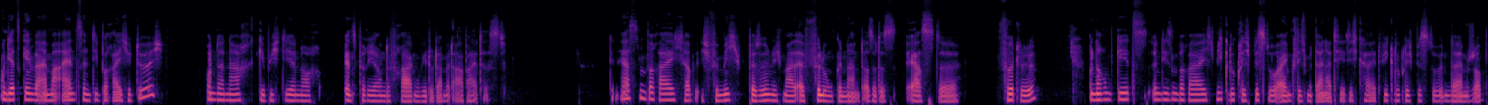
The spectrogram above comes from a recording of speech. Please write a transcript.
Und jetzt gehen wir einmal einzeln die Bereiche durch und danach gebe ich dir noch inspirierende Fragen, wie du damit arbeitest. Den ersten Bereich habe ich für mich persönlich mal Erfüllung genannt, also das erste Viertel. Und darum geht es in diesem Bereich, wie glücklich bist du eigentlich mit deiner Tätigkeit? Wie glücklich bist du in deinem Job?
